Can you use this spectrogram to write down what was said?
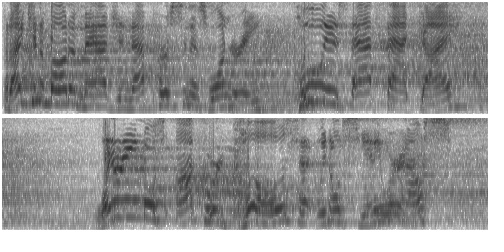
But I can about imagine that person is wondering who is that fat guy wearing those awkward clothes that we don't see anywhere else,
